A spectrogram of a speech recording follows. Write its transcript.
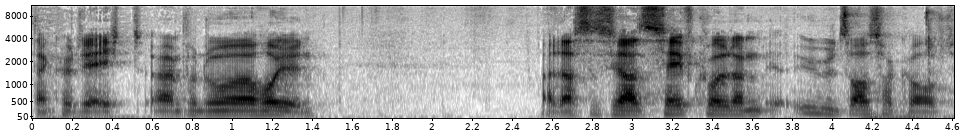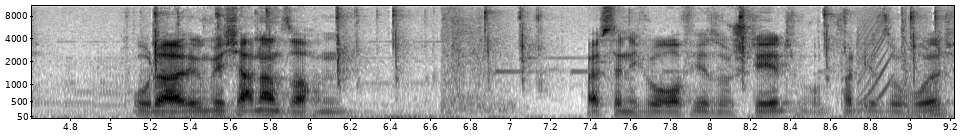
Dann könnt ihr echt einfach nur heulen. Weil das ist ja Safe Call dann übelst ausverkauft. Oder irgendwelche anderen Sachen. Weiß ja nicht, worauf ihr so steht, was ihr so holt.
